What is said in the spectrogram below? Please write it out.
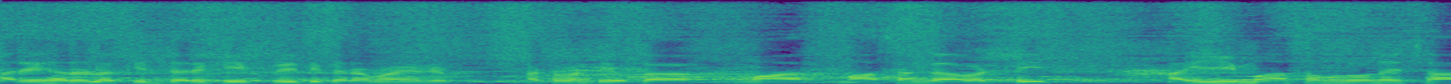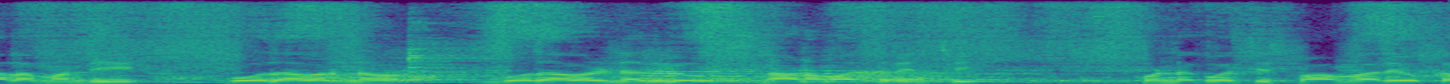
హరిహరులకు ఇద్దరికీ ప్రీతికరమైన అటువంటి ఒక మా మాసం కాబట్టి ఆ ఈ మాసంలోనే చాలామంది గోదావరి న- గోదావరి నదిలో స్నానం ఆచరించి కొండకు వచ్చి స్వామివారి యొక్క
